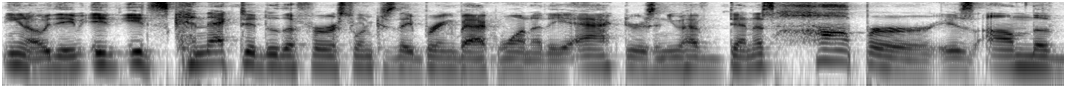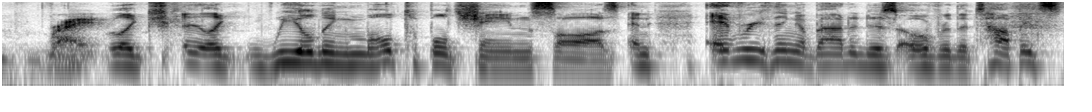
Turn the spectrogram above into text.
you know it, it's connected to the first one because they bring back one of the actors and you have dennis hopper is on the Right. like like wielding multiple chainsaws and everything about it is over the top it's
